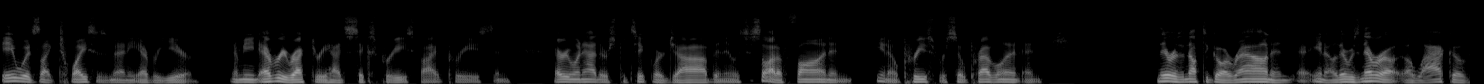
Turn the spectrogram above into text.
it was like twice as many every year I mean, every rectory had six priests, five priests, and everyone had their particular job, and it was just a lot of fun. And you know, priests were so prevalent, and there was enough to go around, and uh, you know, there was never a, a lack of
